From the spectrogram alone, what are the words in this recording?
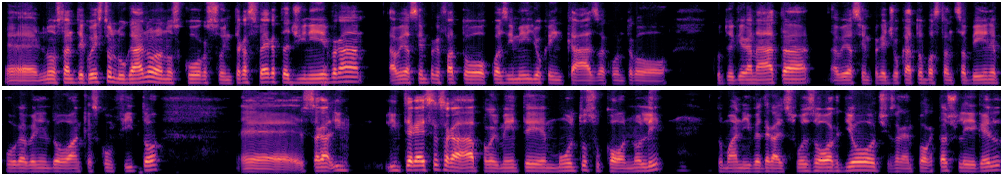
Eh, nonostante questo, Lugano l'anno scorso in trasferta a Ginevra aveva sempre fatto quasi meglio che in casa contro, contro il Granata, aveva sempre giocato abbastanza bene pur venendo anche sconfitto. Eh, sarà, l'interesse sarà probabilmente molto su Connolly. Domani vedrà il suo esordio, ci sarà in porta Schlegel.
